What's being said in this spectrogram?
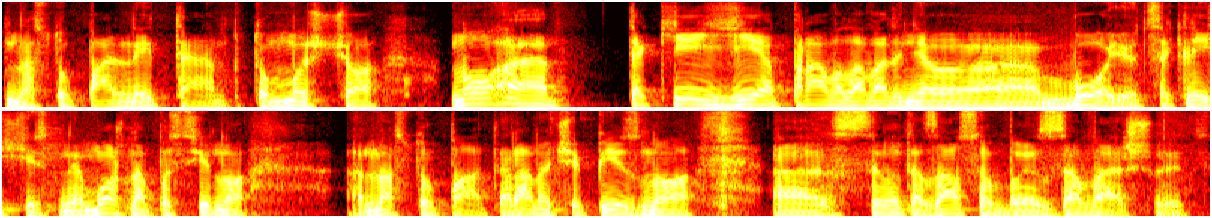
наступальний темп? Тому що ну е, такі є правила ведення е, бою, циклічність. Не можна постійно е, наступати. Рано чи пізно е, сили та засоби завершуються.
